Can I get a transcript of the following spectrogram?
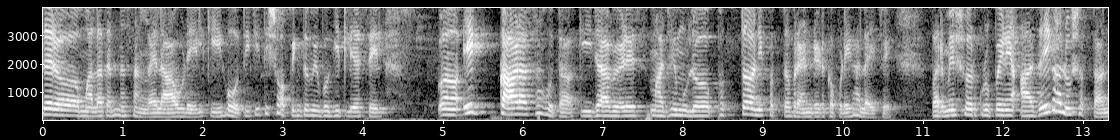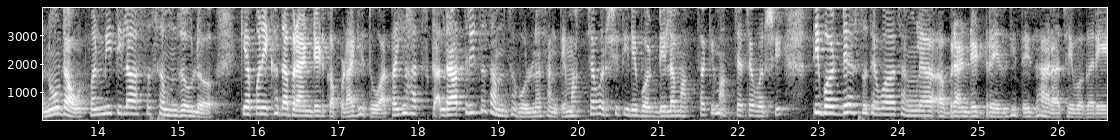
तर मला त्यांना सांगायला आवडेल की हो तिची ती शॉपिंग तुम्ही बघितली असेल. एक काळ असा होता की ज्या वेळेस माझी मुलं फक्त आणि फक्त ब्रँडेड कपडे घालायचे. परमेश्वर कृपेने आजही घालू शकता नो डाऊट पण मी तिला असं समजवलं की आपण एखादा ब्रँडेड कपडा घेतो. आता ह्याच काल रात्रीचंच आमचं बोलणं सांगते. मागच्या वर्षी तिने बर्थडेला मागचा की मागच्याच्या वर्षी ती बर्थडे असतो तेव्हा चांगल्या ब्रँडेड ड्रेस घेते झाराचे वगैरे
